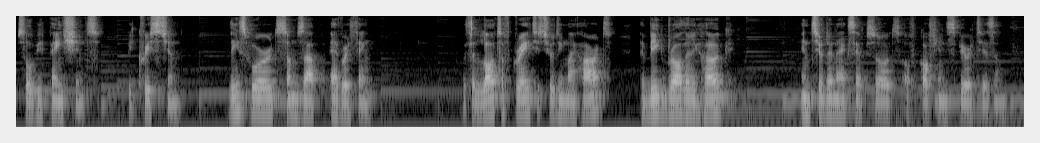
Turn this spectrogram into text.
So be patient, be Christian. These words sums up everything. With a lot of gratitude in my heart, a big brotherly hug. Until the next episode of Coffee and Spiritism.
